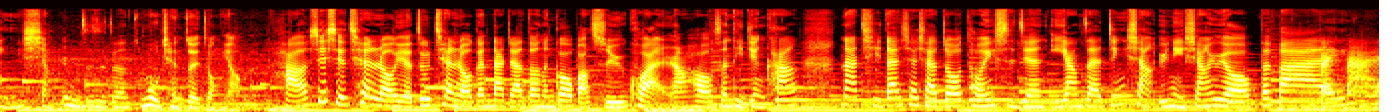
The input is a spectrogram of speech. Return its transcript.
影响。嗯，这是真的目前最重要的。好，谢谢倩柔，也祝倩柔跟大家都能够保持愉快，然后身体健康。那期待下下周同一时间一样在金享与你相遇哦，拜拜，拜拜。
